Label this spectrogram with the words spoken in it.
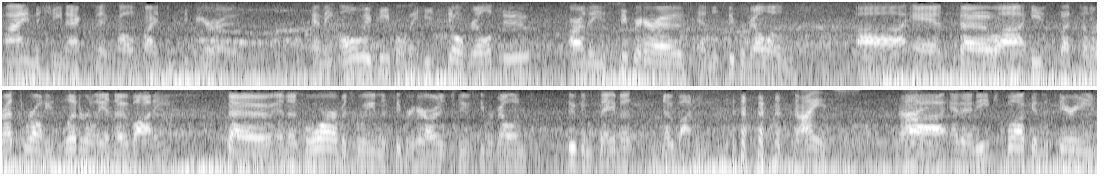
time machine accident caused by some superheroes. And the only people that he's still real to are these superheroes and the supervillains. Uh, and so uh, he's, but for the rest of the world, he's literally a nobody. So in this war between the superheroes and two supervillains, who can save us? Nobody. Nice. Uh, Nice. and then each book in the series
